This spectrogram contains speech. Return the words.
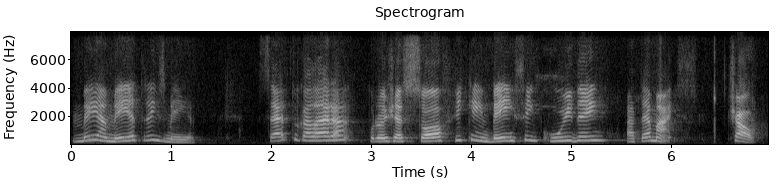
6636. Certo, galera? Por hoje é só. Fiquem bem, se cuidem. Até mais. Tchau.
